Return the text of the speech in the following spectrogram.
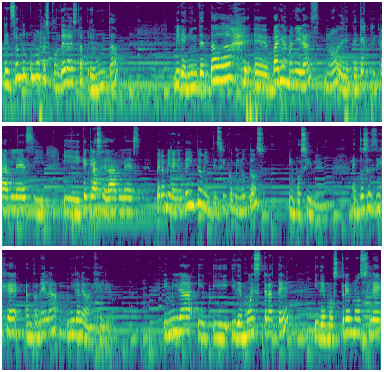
Pensando cómo responder a esta pregunta, miren, intentaba eh, varias maneras ¿no? de, qué explicarles y, qué clase darles, pero miren, en 20 o 25 minutos, imposible entonces dije, Antonella, mira el Evangelio. Y mira y, demuéstrate y demostrémosle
